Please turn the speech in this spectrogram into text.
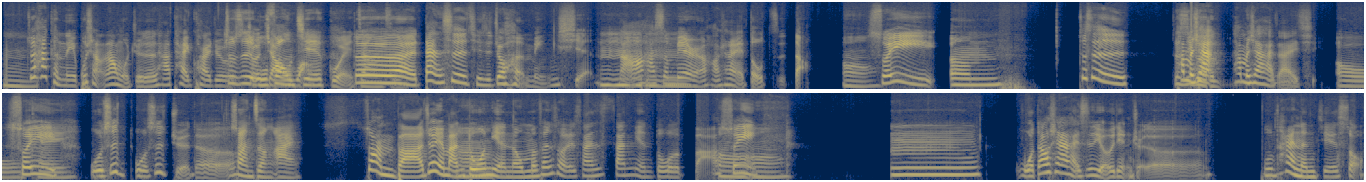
嗯，就他可能也不想让我觉得他太快就就是无缝接轨，对对对，但是其实就很明显，嗯，然后他身边人好像也都知道，嗯，所以嗯，就是他们现在他们现在还在一起。哦，所以我是我是觉得算真爱，算吧，就也蛮多年了，我们分手也三三年多了吧，所以嗯。我到现在还是有一点觉得不太能接受，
